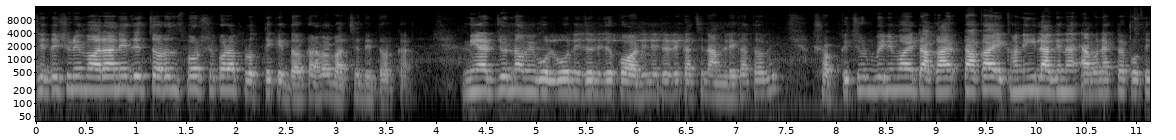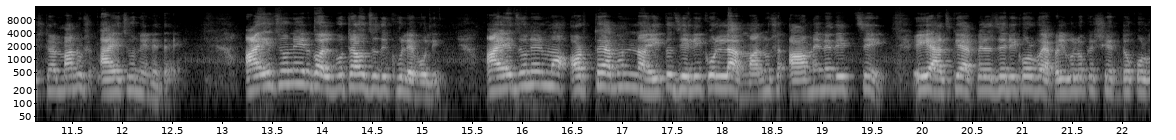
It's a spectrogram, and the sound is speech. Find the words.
সেদে শুনে মহারানীদের চরণ স্পর্শ করা, প্রত্যেকের দরকার, আমার বাচ্চাদের দরকার। নেওয়ার জন্য আমি বলব নিজ নিজ কোঅর্ডিনেটরের কাছে নাম লেখাতে হবে। সবকিছুর বিনিময়ে টাকা টাকা এখানেই লাগে না, এমন একটা প্রতিষ্ঠান মানুষ আয়োজন এনে দেয়। আয়োজনের গল্পটাও যদি খুলে বলি, আয়োজনের অর্থ এমন নয়, এই তো জেলি করলাম, মানুষ আম এনে দিচ্ছে। এই আজকে অ্যাপেল জেলি করব, অ্যাপেলগুলোকে সেদ্ধ করব,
